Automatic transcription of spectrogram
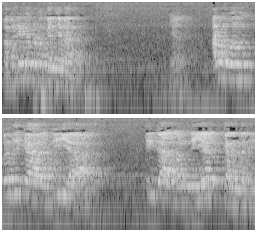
Maka dia akan dapat ganjaran. Ya. Adapun ketika dia tidak meniatkan tadi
